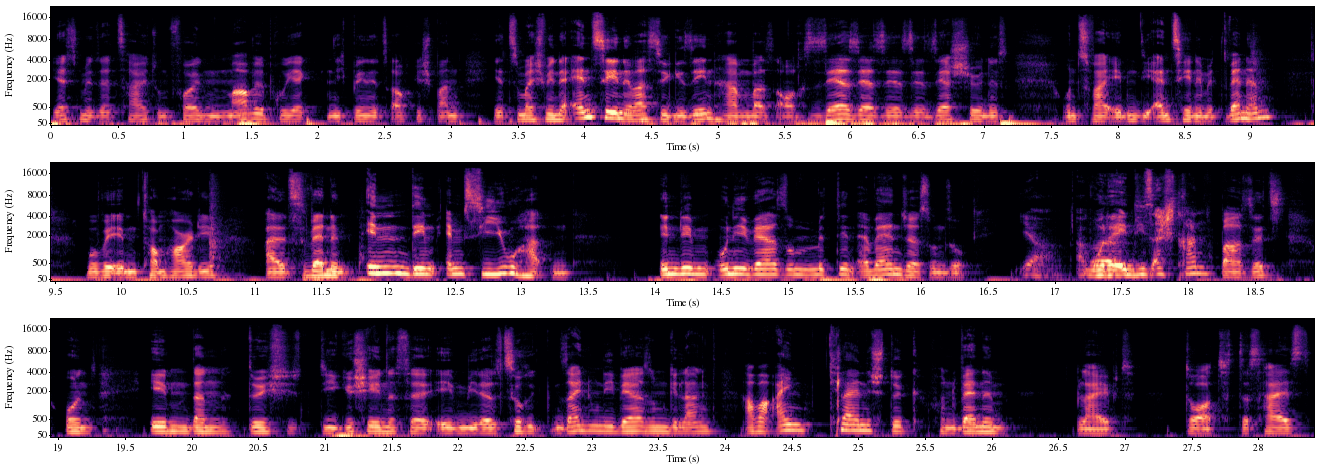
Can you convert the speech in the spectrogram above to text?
jetzt mit der Zeit und folgenden Marvel-Projekten. Ich bin jetzt auch gespannt, jetzt zum Beispiel in der Endszene, was wir gesehen haben, was auch sehr, sehr, sehr, sehr, sehr schön ist, und zwar eben die Endszene mit Venom, wo wir eben Tom Hardy als Venom in dem MCU hatten, in dem Universum mit den Avengers und so. Ja, wo der in dieser Strandbar sitzt und eben dann durch die Geschehnisse eben wieder zurück in sein Universum gelangt, aber ein kleines Stück von Venom bleibt dort. Das heißt,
